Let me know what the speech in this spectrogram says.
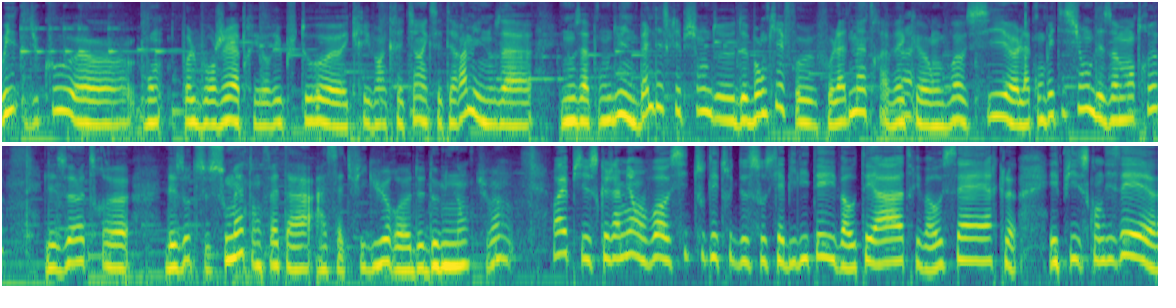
Oui, du coup, euh, bon, Paul Bourget, a priori plutôt euh, écrivain chrétien, etc., mais il nous a, nous a pondu une belle description de, de banquier, faut, faut l'admettre. Avec, euh, on voit aussi la compétition des hommes entre eux. Les autres, les autres se soumettent en fait à, cette figure de dominant, tu vois. Mm. Ouais, puis ce que j'aime bien, on voit aussi tous les trucs de sociabilité. Il va au théâtre, il va au cercle, et puis ce qu'on disait,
